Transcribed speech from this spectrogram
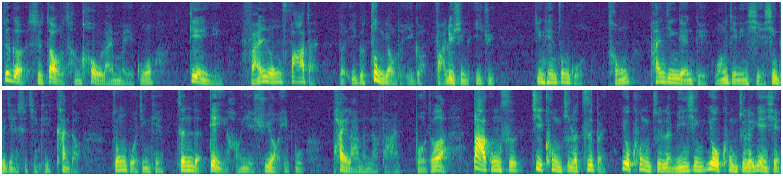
这个是造成后来美国电影繁荣发展的一个重要的一个法律性的依据。今天中国从潘金莲给王健林写信这件事情可以看到，中国今天真的电影行业需要一部派拉蒙的法案，否则啊，大公司既控制了资本，又控制了明星，又控制了院线。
